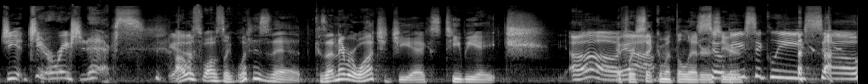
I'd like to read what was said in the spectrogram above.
G- Generation X. Yeah. I was I was like, what is that? Because I never watched GX TBH. Oh, If we're sticking with the letters so here. basically, so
